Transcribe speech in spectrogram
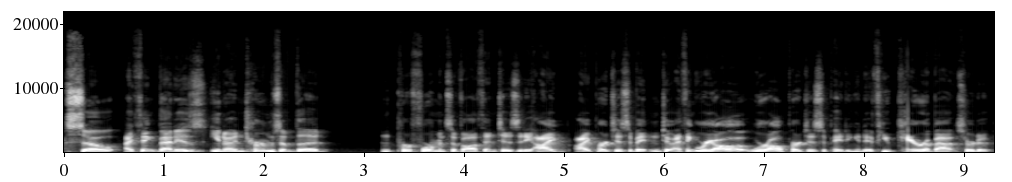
So I think that is, you know, in terms of the performance of authenticity, I I participate in too. I think we're all we're all participating in it. If you care about sort of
